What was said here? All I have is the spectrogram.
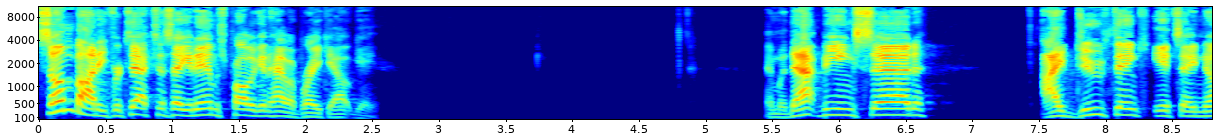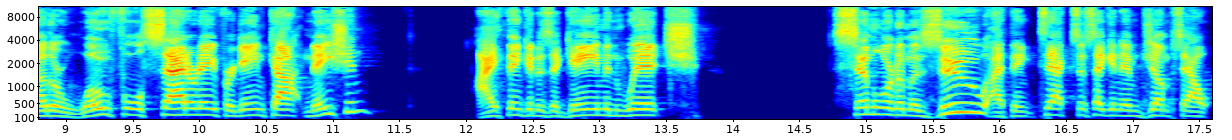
Somebody for Texas A&M is probably going to have a breakout game. And with that being said, I do think it's another woeful Saturday for Gamecock Nation. I think it is a game in which Similar to Mizzou, I think Texas A&M jumps out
